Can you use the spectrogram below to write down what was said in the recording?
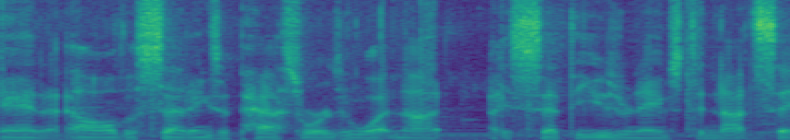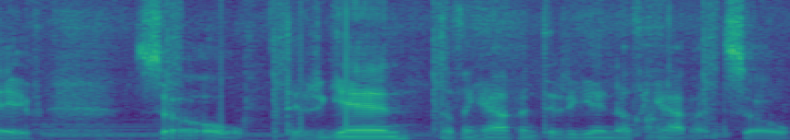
and all the settings and passwords and whatnot. I set the usernames did not save. So did it again, nothing happened. Did it again, nothing happened. So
